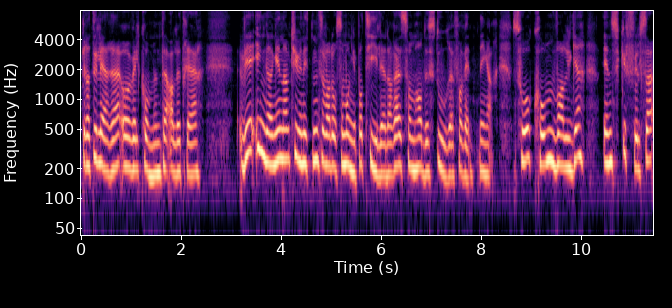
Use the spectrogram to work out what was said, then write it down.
Gratulerer og velkommen til alle tre. Ved inngangen av 2019 så var det også mange partiledere som hadde store forventninger. Så kom valget. En skuffelse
